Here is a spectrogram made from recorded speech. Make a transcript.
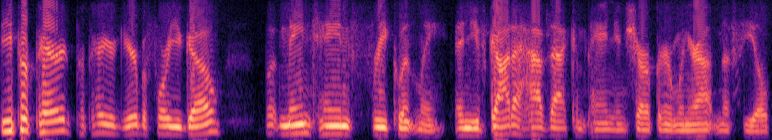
be prepared, prepare your gear before you go, but maintain frequently. And you've got to have that companion sharpener when you're out in the field.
